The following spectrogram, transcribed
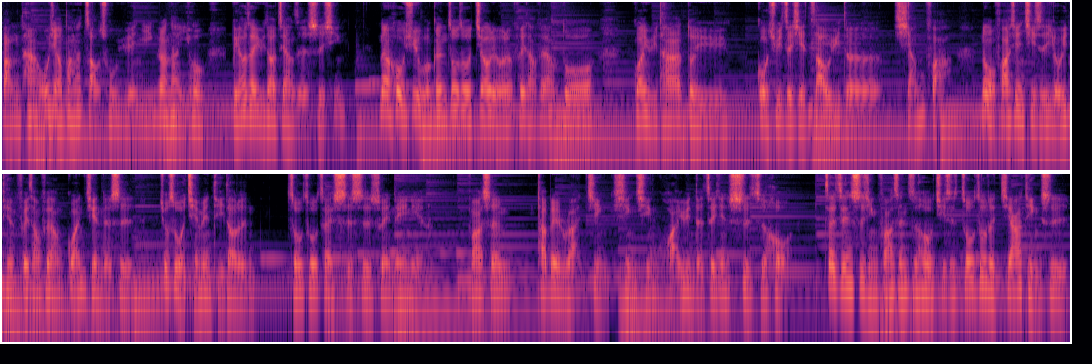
帮他，我想要帮他找出原因，让他以后不要再遇到这样子的事情。那后续我跟周周交流了非常非常多关于他对于过去这些遭遇的想法。那我发现其实有一点非常非常关键的是，就是我前面提到的周周在十四岁那一年发生他被软禁、性侵、怀孕的这件事之后。在这件事情发生之后，其实周周的家庭是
